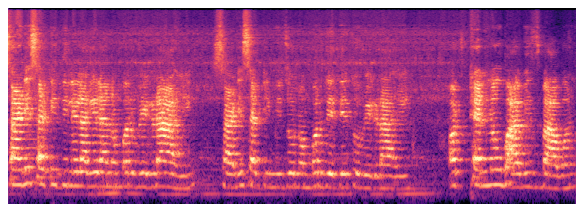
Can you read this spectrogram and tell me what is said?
साडीसाठी दिलेला गेला नंबर वेगळा आहे. साडीसाठी मी जो नंबर देते तो वेगळा आहे. अठ्ठ्याण्णव बावीस बावन्न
